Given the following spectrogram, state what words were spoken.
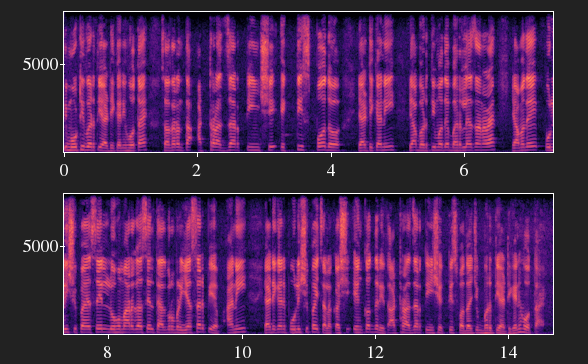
ती मोठी भरती या ठिकाणी होत आहे. साधारणतः अठरा हजार तीनशे एकतीस पदं या ठिकाणी या भरतीमध्ये भरल्या जाणार आहे. यामध्ये पोलीस शिपाई असेल लोहमार्ग असेल त्याचबरोबर एस आर पी एफ आणि या ठिकाणी पोलीस शिपाई चालक अशी एकंदरीत अठरा हजार तीनशे एकतीस पदाची भरती या ठिकाणी होत आहे.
